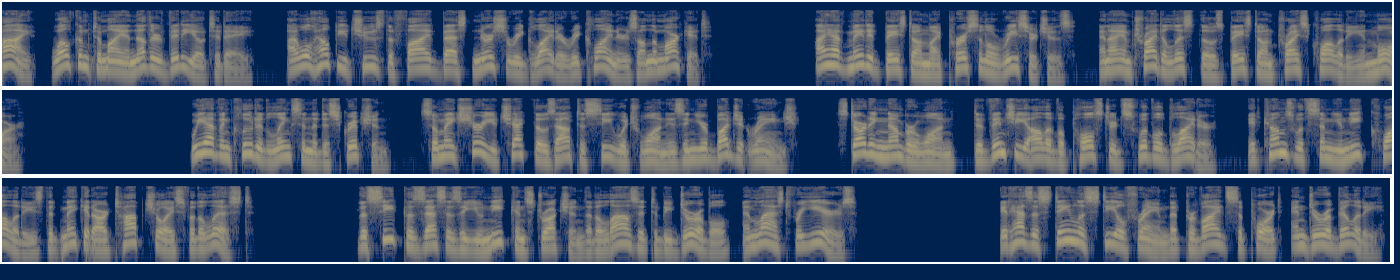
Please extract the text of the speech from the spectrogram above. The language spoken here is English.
Hi, welcome to my another video today. I will help you choose the 5 best nursery glider recliners on the market. I have made it based on my personal researches, and I am try to list those based on price quality and more. We have included links in the description, so make sure you check those out to see which one is in your budget range. Starting number 1, DaVinci Olive Upholstered Swivel Glider, it comes with some unique qualities that make it our top choice for the list. The seat possesses a unique construction that allows it to be durable and last for years. It has a stainless steel frame that provides support and durability.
